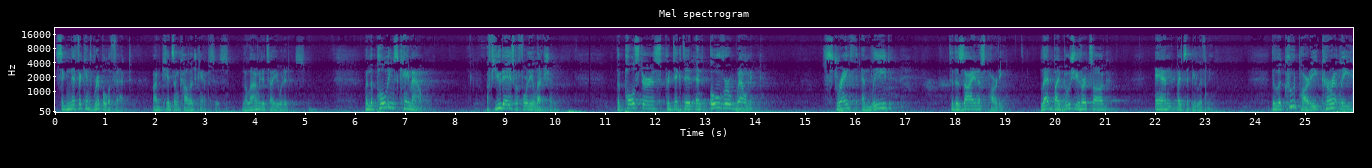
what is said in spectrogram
significant ripple effect on kids on college campuses. And allow me to tell you what it is. When the pollings came out, a few days before the election, the pollsters predicted an overwhelming strength and lead to the Zionist Party led by Bougie Herzog and by Tzipi Livni. The Likud party, currently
